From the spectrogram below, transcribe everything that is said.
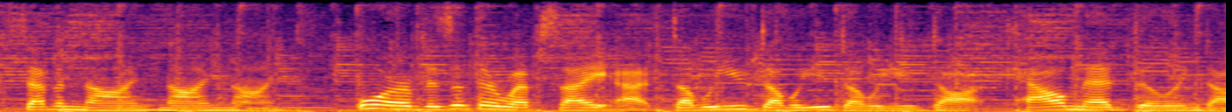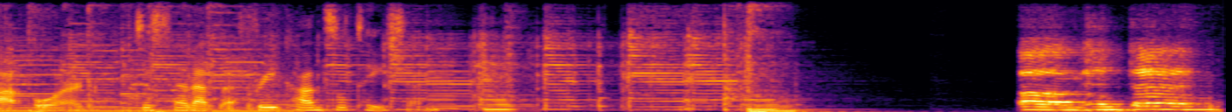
7999 or visit their website at www.calmedbilling.org to set up a free consultation. Um, and then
